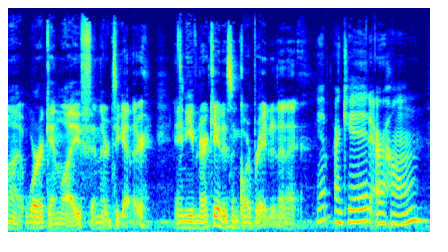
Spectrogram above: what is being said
uh, work and life, and they're together. And even our kid is incorporated in it. Yep, our kid, our home,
